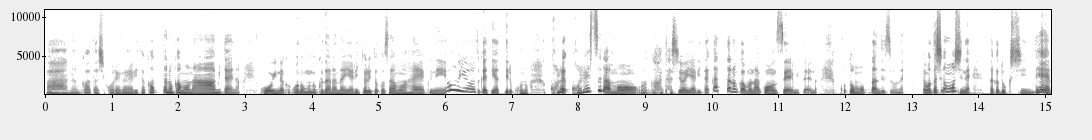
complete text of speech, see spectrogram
あーなんか私これがやりたかったのかもなみたいなこういうなんか子供のくだらないやり取りとかさもう早く寝ようよとか言ってやってるこのこれこれすらもなんか私はやりたかったのかもな今世みたいなこと思ったんですよね。で私がもしねなんか独身で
